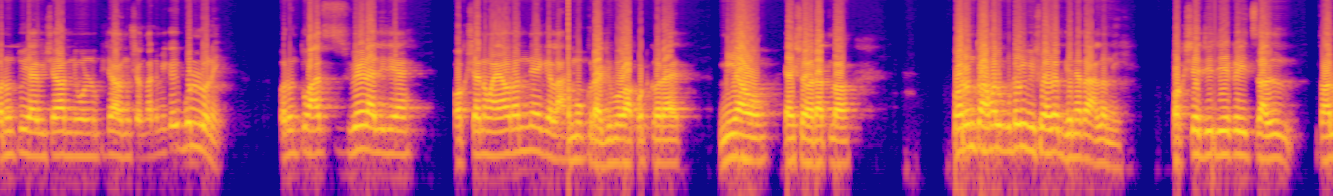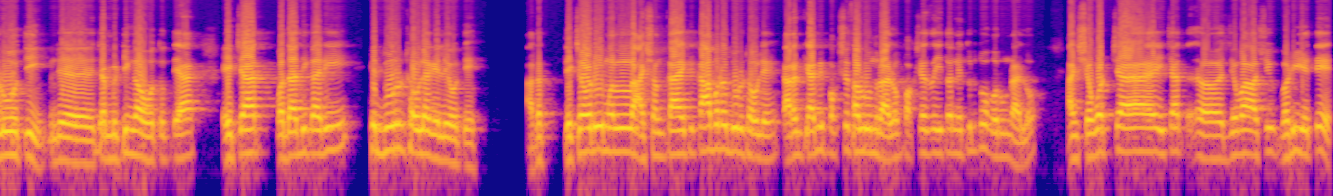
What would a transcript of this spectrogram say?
परंतु या विषयावर निवडणुकीच्या अनुषंगाने मी काही बोललो नाही. परंतु आज वेळ आलेली आहे. पक्षानं मायावर अन्याय केला. प्रमुख राजूभाऊ आकोटकर आहेत. मी आहो या शहरातला. परंतु आम्हाला कुठेही विश्वासात घेण्यात आलं नाही. पक्षाची जे काही चाल चालू होती म्हणजे ज्या मिटिंगा होत होत्या याच्यात पदाधिकारी हे दूर ठेवले गेले होते. आता त्याच्यावरही मला आशंका आहे की का बरं दूर ठेवले? कारण की आम्ही पक्ष चालवून राहिलो पक्षाचं इथं नेतृत्व करून राहिलो. आणि शेवटच्या याच्यात जेव्हा अशी घडी येते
